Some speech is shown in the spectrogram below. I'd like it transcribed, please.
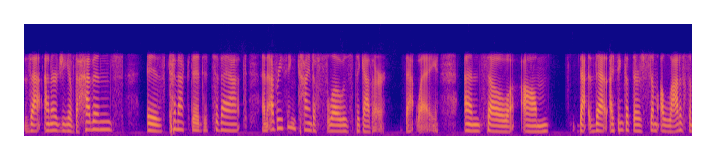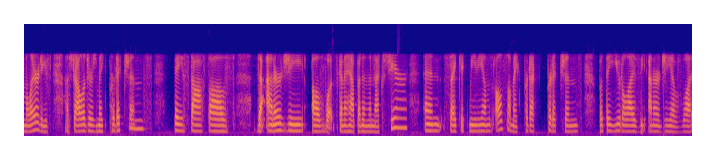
That energy of the heavens is connected to that, and everything kind of flows together that way. And so um, that that I think that there's some a lot of similarities. Astrologers make predictions based off of the energy of what's going to happen in the next year, and psychic mediums also make predict, predictions, but they utilize the energy of what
